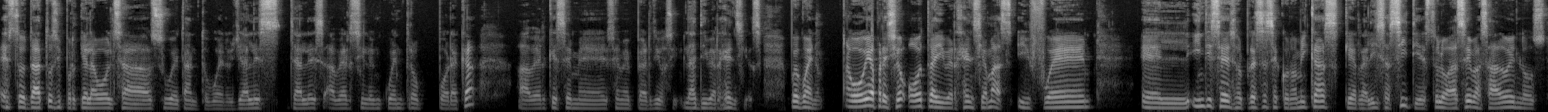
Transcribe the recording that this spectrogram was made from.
estos datos y por qué la bolsa sube tanto. Bueno, ya les, ya les, a ver si lo encuentro por acá, a ver qué se me, se me perdió, sí, las divergencias. Pues bueno, hoy apareció otra divergencia más y fue el índice de sorpresas económicas que realiza Citi. Esto lo hace basado en los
